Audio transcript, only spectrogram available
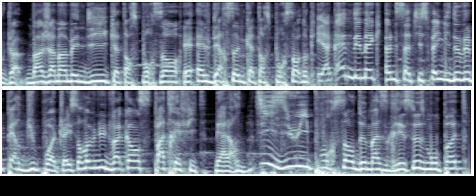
Tu vois, Benjamin Mendy, 14%, et Elderson, 14%. Donc il y a quand même des mecs unsatisfying, ils devaient perdre du poids, tu vois, ils sont revenus de vacances pas très fit. Mais alors 18% de masse graisseuse, mon pote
